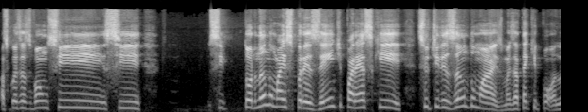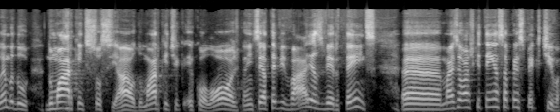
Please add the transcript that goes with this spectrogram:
as coisas vão se, se, se tornando mais presente, parece que se utilizando mais, mas até que lembra do, do marketing social, do marketing ecológico, a gente já teve várias vertentes, uh, mas eu acho que tem essa perspectiva.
